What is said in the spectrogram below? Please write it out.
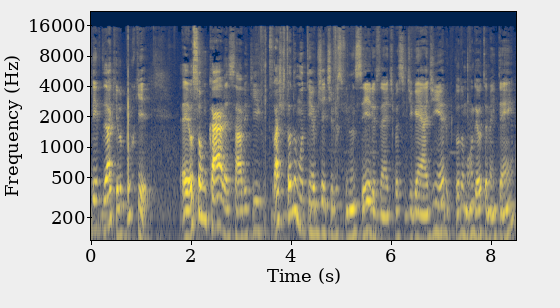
dentro daquilo. Por quê? É, eu sou um cara, sabe, que acho que todo mundo tem objetivos financeiros, né, tipo assim, de ganhar dinheiro, todo mundo, eu também tenho.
